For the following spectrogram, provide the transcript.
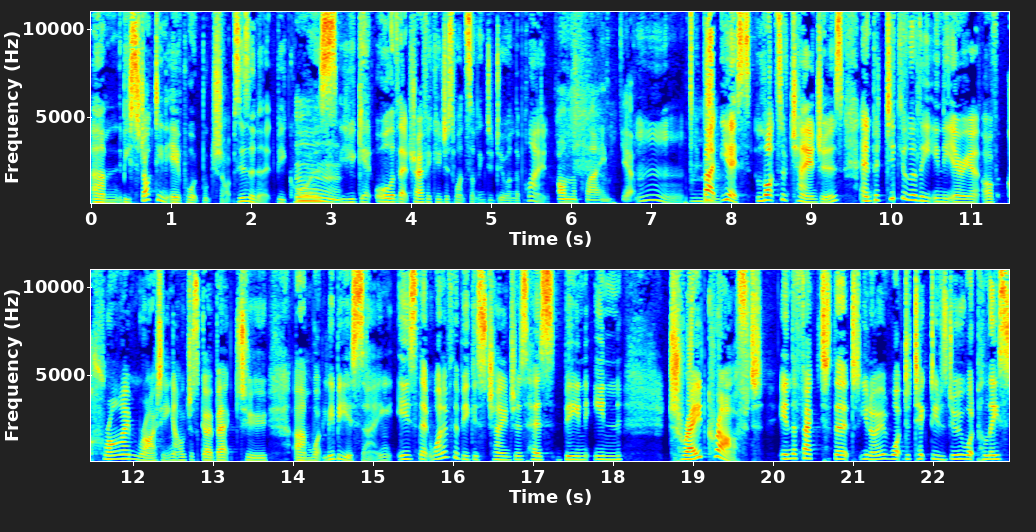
um, be stocked in airport bookshops, isn't it? Because Mm. you get all of that traffic who just want something to do on the plane. On the plane, yeah. Mm. But yes, lots of changes, and particularly in the area of crime writing. I'll just go back to um, what Libby is saying is that one of the biggest changes has been in tradecraft. In the fact that, you know, what detectives do, what police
